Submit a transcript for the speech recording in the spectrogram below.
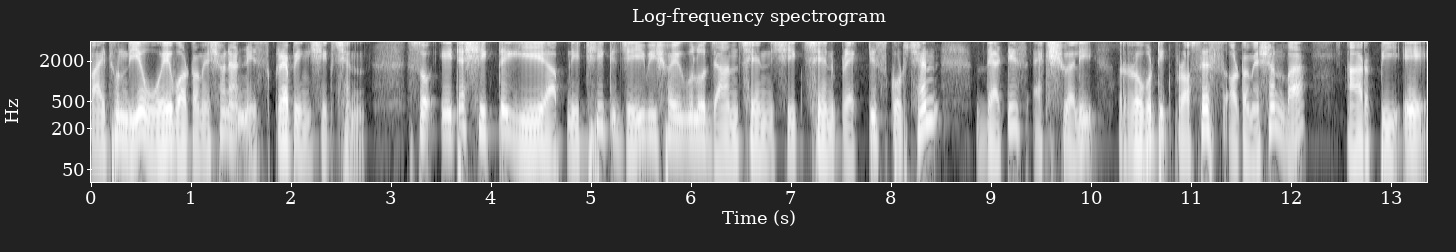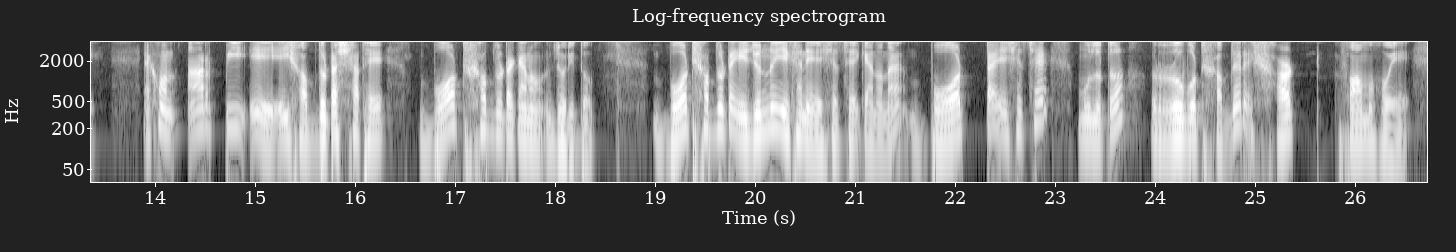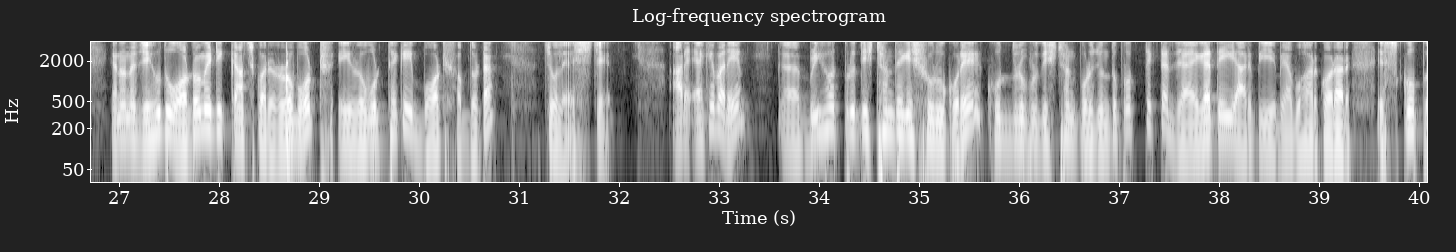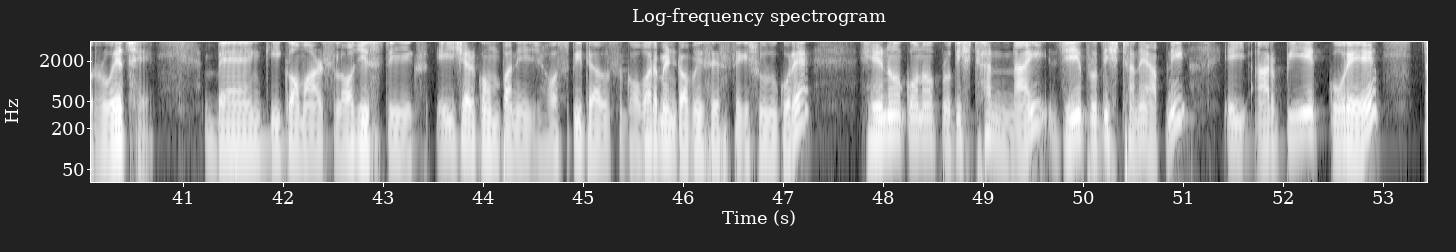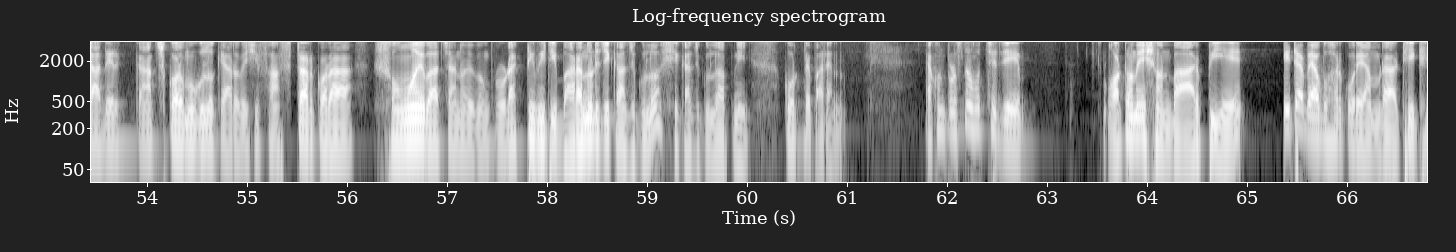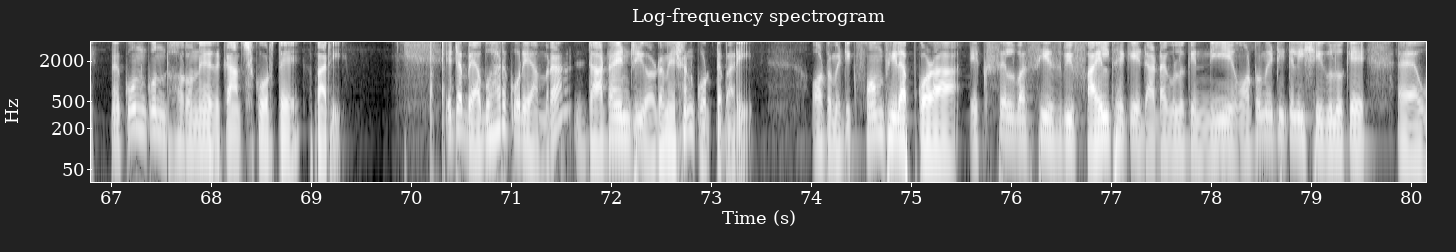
পাইথন দিয়ে ওয়েব অটোমেশন অ্যান্ড স্ক্র্যাপিং শিখছেন। সো এটা শিখতে গিয়ে আপনি ঠিক যেই বিষয়গুলো জানছেন, শিখছেন প্র্যাকটিস করছেন that is actually robotic process automation বা আরপিএ এখন আরপিএ এই শব্দটার সাথে বট শব্দটা কেন জড়িত? বট শব্দটা এই জন্যই এখানে এসেছে, কেননা বটটা এসেছে মূলত রোবট শব্দের শর্ট ফর্ম হয়ে। কেননা যেহেতু অটোমেটিক কাজ করে রোবট, এই রোবট থেকেই বট শব্দটা চলে এসছে। আর একেবারে বৃহৎ প্রতিষ্ঠান থেকে শুরু করে ক্ষুদ্র প্রতিষ্ঠান পর্যন্ত প্রত্যেকটা জায়গাতেই আরপিএ ব্যবহার করার স্কোপ রয়েছে। Bank e commerce logistics, HR companies, hospitals, government offices থেকে শুরু করে হেন কোনো প্রতিষ্ঠান নাই। যে প্রতিষ্ঠানে আপনি এই আরপিএ করে তাদের কাজকর্মগুলোকে আরও বেশি ফাস্টার করা, সময় বাঁচানো এবং প্রোডাক্টিভিটি বাড়ানোর যে কাজগুলো, সে কাজগুলো আপনি করতে পারেন। এখন প্রশ্ন হচ্ছে যে অটোমেশন বা আরপিএ, এটা ব্যবহার করে আমরা ঠিক কোন কোন ধরনের কাজ করতে পারি? এটা ব্যবহার করে আমরা ডাটা এন্ট্রি অটোমেশন করতে পারি। অটোমেটিক ফর্ম ফিল আপ করা এক্সেল বা সিএসবি ফাইল থেকে ডাটাগুলোকে নিয়ে অটোমেটিক্যালি সেগুলোকে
